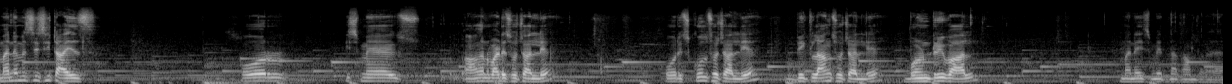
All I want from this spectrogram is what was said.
मैंने में सीसी टाइल्स और इसमें आंगनबाड़ी शौचालय और स्कूल शौचालय विकलांग शौचालय बाउंड्री वाल मैंने इसमें इतना काम कराया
